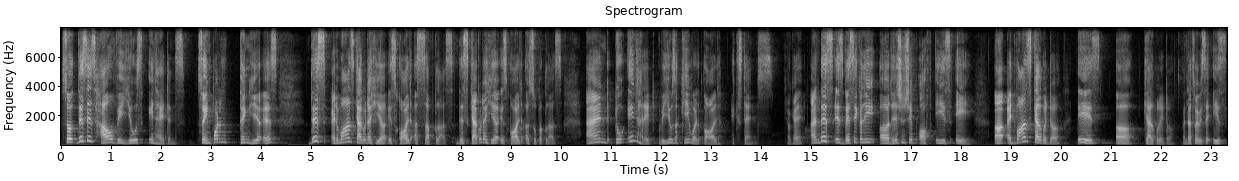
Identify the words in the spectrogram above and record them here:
So this is how we use inheritance. So important thing here is this advanced calculator here is called a subclass. This calculator here is called a superclass. And to inherit, we use a keyword called extends. Okay. And this is basically a relationship of is a. Uh, advanced calculator is a calculator. And that's why we say is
